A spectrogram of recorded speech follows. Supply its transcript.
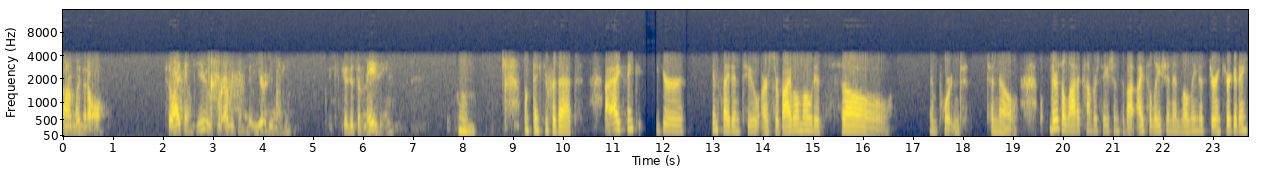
um, with it all. So I thank you for everything that you're doing because it's amazing. Hmm. Well, thank you for that. I think you're insight into our survival mode is so important to know. There's a lot of conversations about isolation and loneliness during caregiving,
